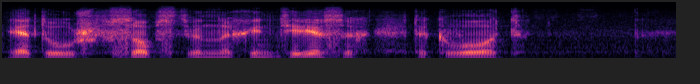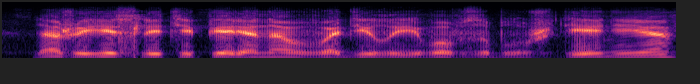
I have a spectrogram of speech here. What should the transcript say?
это уж в собственных интересах. Так вот, даже если теперь она вводила его в заблуждение,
